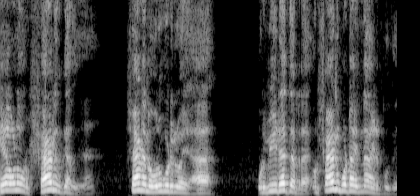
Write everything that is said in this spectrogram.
கேவலம் ஒரு ஃபேன் இருக்காதுங்க. ஃபேன் என்ன ஒரு கோடி ரூபாயா? ஒரு வீடே தர்ற. ஒரு ஃபேன் போட்டால் என்ன ஆகிட போகுது?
